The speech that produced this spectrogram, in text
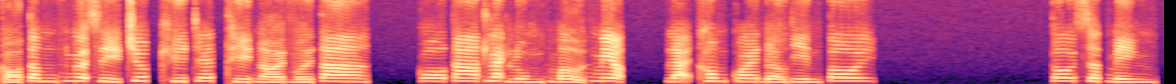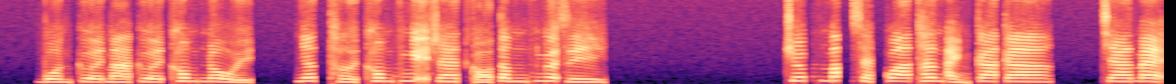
có tâm nguyện gì trước khi chết thì nói với ta. Cô ta lạnh lùng mở miệng, lại không quay đầu nhìn tôi. Tôi giật mình, buồn cười mà cười không nổi, nhất thời không nghĩ ra có tâm nguyện gì. Trước mắt xẹt qua thân ảnh ca ca, cha mẹ,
